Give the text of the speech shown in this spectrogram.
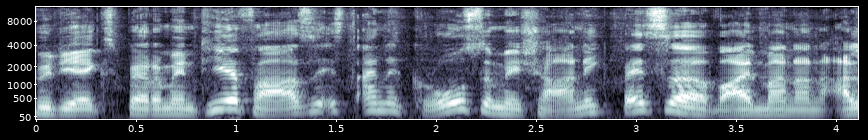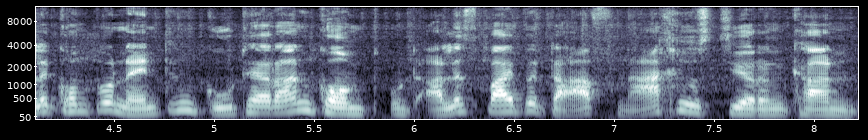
Für die Experimentierphase ist eine große Mechanik besser, weil man an alle Komponenten gut herankommt und alles bei Bedarf nachjustieren kann,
